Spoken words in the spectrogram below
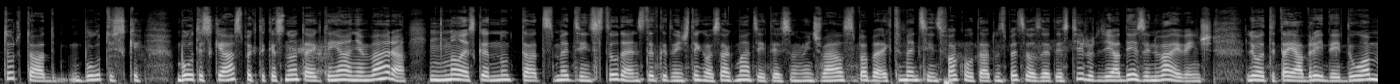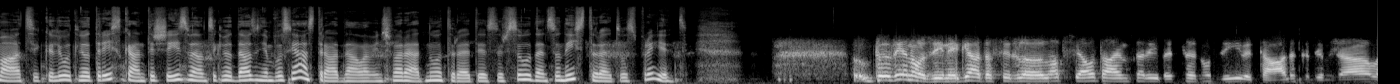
tur tādi būtiski, būtiski aspekti, kas noteikti jāņem vērā. Man liekas, ka nu, tāds medicīnas students, tad, kad viņš tikko sāk mācīties un viņš vēlas pabeigt medicīnas fakultāti un specializēties ķirurģijā, diezin vai viņš ļoti tajā brīdī domā, cik ļoti, ļoti riskanti ir šī izvēle, cik ļoti daudz viņam būs jāstrādā, lai viņš varētu noturēties virs ūdens un izturēt to spriedzi. Viennozīmīgi, jā, tas ir labs jautājums arī, bet nu, dzīve ir tāda, ka, diemžēl,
